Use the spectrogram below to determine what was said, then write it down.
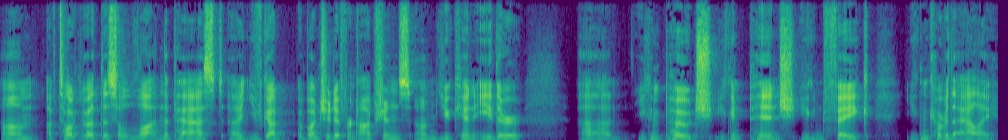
um, I've talked about this a lot in the past. Uh, you've got a bunch of different options. Um, you can either uh, you can poach, you can pinch, you can fake, you can cover the alley.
